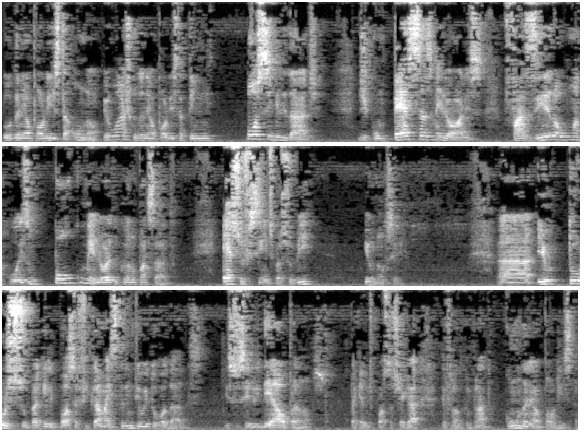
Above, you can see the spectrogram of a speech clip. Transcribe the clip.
o Daniel Paulista ou não? Eu acho que o Daniel Paulista tem possibilidade de, com peças melhores, fazer alguma coisa um pouco melhor do que o ano passado. É suficiente para subir? Eu não sei. Ah, eu torço para que ele possa ficar mais 38 rodadas. Isso seria o ideal para nós, para que a gente possa chegar no final do campeonato com o Daniel Paulista.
